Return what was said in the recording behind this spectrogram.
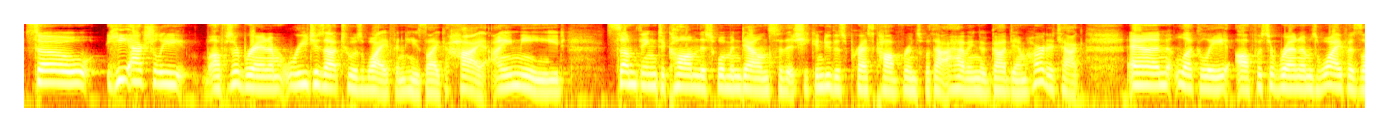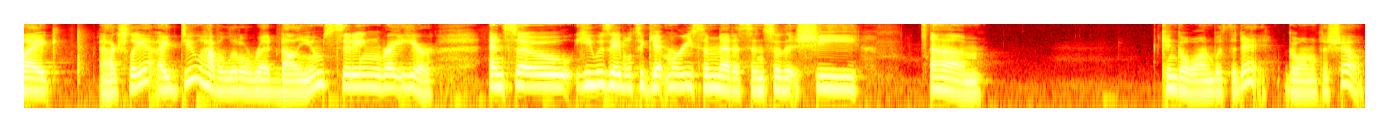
so he actually, Officer Branham, reaches out to his wife and he's like, Hi, I need something to calm this woman down so that she can do this press conference without having a goddamn heart attack. And luckily, Officer Branham's wife is like, Actually, I do have a little red Valium sitting right here. And so he was able to get Marie some medicine so that she um, can go on with the day, go on with the show.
